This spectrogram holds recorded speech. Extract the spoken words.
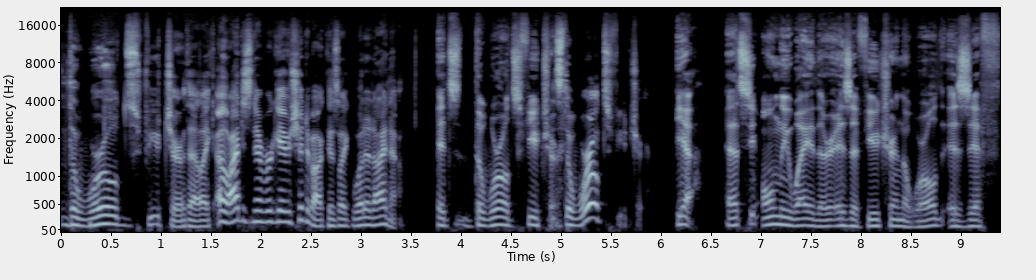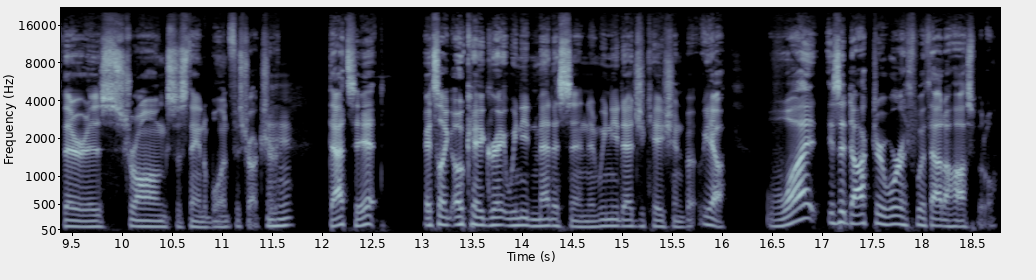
the world's future that like, oh, I just never gave a shit about because like, what did I know? It's the world's future. It's the world's future. Yeah, that's the only way there is a future in the world is if there is strong, sustainable infrastructure. Mhm. That's it. It's like, okay, great, we need medicine and we need education. But yeah, what is a doctor worth without a hospital?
